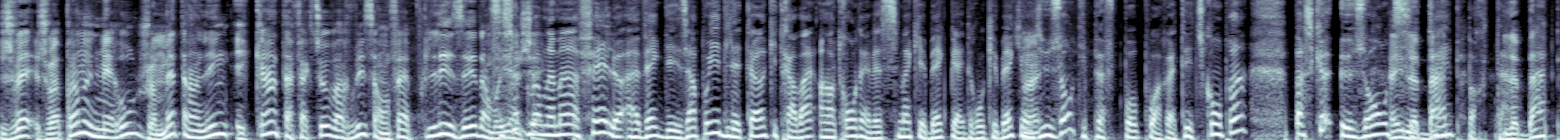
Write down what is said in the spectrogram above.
Je vais, je vais prendre un numéro, je vais me mettre en ligne et quand ta facture va arriver, ça va me faire plaisir C'est d'envoyer ça un que le chèque. gouvernement a fait là, avec des employés de l'État qui travaillent, entre autres, Investissement Québec puis Hydro-Québec. Ils ont Ouais. dit, eux autres, ils peuvent pas poireauter. Tu comprends? Parce que eux autres, Hey, c'est important. le BAP,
